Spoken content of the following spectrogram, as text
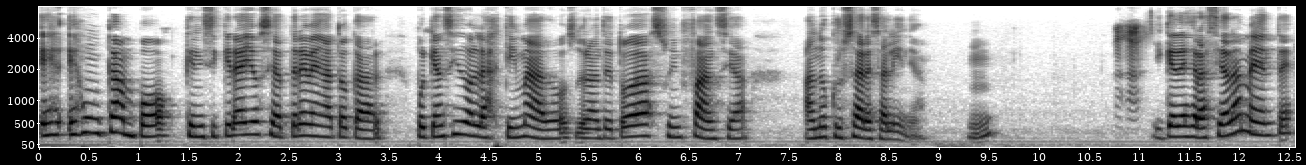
es, es un campo que ni siquiera ellos se atreven a tocar porque han sido lastimados durante toda su infancia a no cruzar esa línea. Y que desgraciadamente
